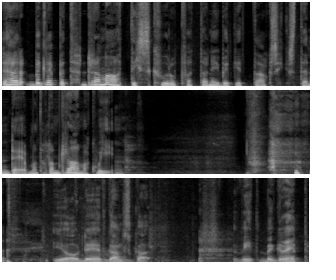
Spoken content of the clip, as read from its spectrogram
Det här begreppet dramatisk, hur uppfattar ni Birgitta och Sixten det? Man talar om drama queen. jo, det är ett ganska vitt begrepp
